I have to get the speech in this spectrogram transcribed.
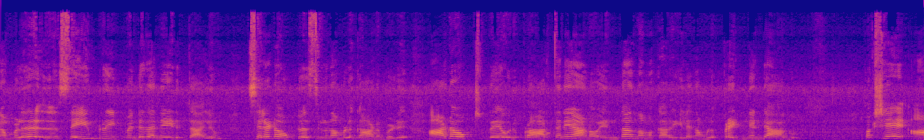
നമ്മൾ സെയിം ട്രീറ്റ്മെന്റ് തന്നെ എടുത്താലും ചില ഡോക്ടേഴ്സിന് നമ്മൾ കാണുമ്പോൾ ആ ഡോക്ടറുടെ ഒരു പ്രാർത്ഥനയാണോ എന്താണെന്ന് നമുക്കറിയില്ല. നമ്മൾ പ്രഗ്നന്റ് ആകും. പക്ഷേ ആ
